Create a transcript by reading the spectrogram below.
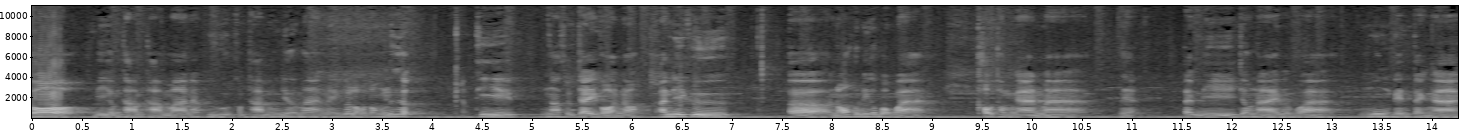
ก็มีคำถามถามมานะคือคำถามมันเยอะมากนะก็เราต้องเลือกครับที่น่าสนใจก่อนเนาะอันนี้คือเออน้องคนนี้ก็บอกว่า เขาทำงานมาเนี่ยแต่มีเจ้านายแบบว่ามุ่งเน้นแต่งงาน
